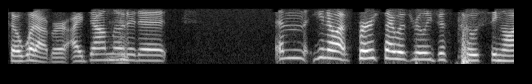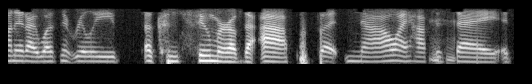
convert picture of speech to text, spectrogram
So whatever. I Mm-hmm. downloaded it, and you know, at first I was really just posting on it. I wasn't really a consumer of the app, but now I have to Mhm. say it's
